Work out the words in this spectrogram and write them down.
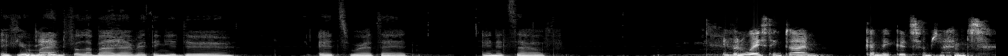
if you're Indeed. mindful about everything you do, it's worth it in itself. Even wasting time can be good sometimes.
